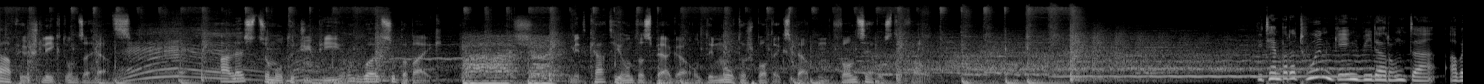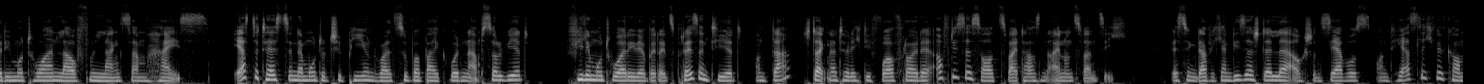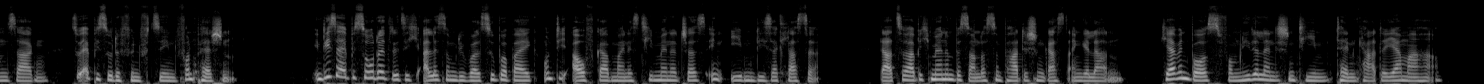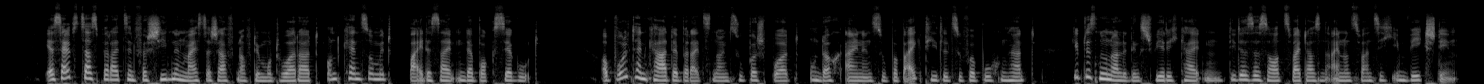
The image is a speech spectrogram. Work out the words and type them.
Dafür schlägt unser Herz. Alles zur MotoGP und World Superbike. Mit Kathi Untersberger und den Motorsport-Experten von Servus TV. Die Temperaturen gehen wieder runter, aber die Motoren laufen langsam heiß. Erste Tests in der MotoGP und World Superbike wurden absolviert, viele Motorräder bereits präsentiert und da steigt natürlich die Vorfreude auf die Saison 2021. Deswegen darf ich an dieser Stelle auch schon Servus und herzlich willkommen sagen zu Episode 15 von Passion. In dieser Episode dreht sich alles um die World Superbike und die Aufgaben meines Teammanagers in eben dieser Klasse. Dazu habe ich mir einen besonders sympathischen Gast eingeladen. Kevin Boss vom niederländischen Team Tenkate Yamaha. Er selbst saß bereits in verschiedenen Meisterschaften auf dem Motorrad und kennt somit beide Seiten der Box sehr gut. Obwohl Tenkate bereits neun Supersport und auch einen Superbike-Titel zu verbuchen hat, gibt es nun allerdings Schwierigkeiten, die der Saison 2021 im Weg stehen.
